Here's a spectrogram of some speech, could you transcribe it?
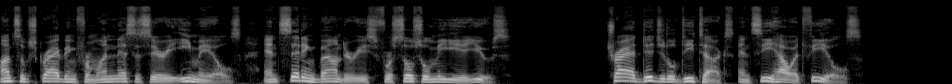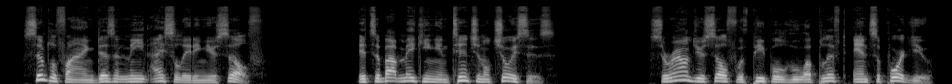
unsubscribing from unnecessary emails, and setting boundaries for social media use. Try a digital detox and see how it feels. Simplifying doesn't mean isolating yourself. It's about making intentional choices. Surround yourself with people who uplift and support you.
